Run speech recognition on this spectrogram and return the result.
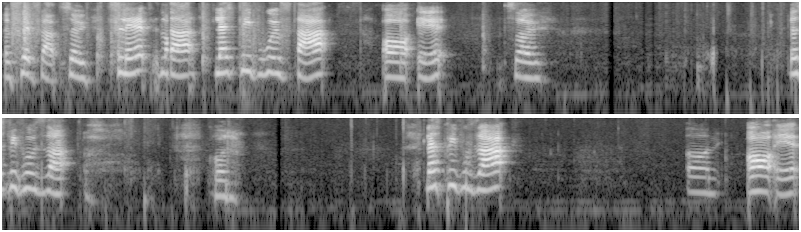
And flip flap. So flip like that. Less people with that are it. So less people with that. God. Less people with that Um, are it.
